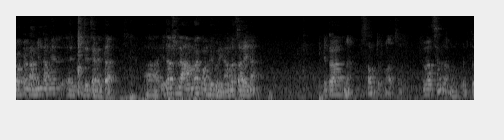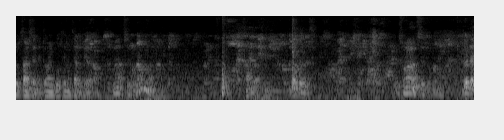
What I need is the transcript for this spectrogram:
ডক্টর নাবিল নামের যে চ্যানেলটা এটা আসলে আমরা কনভে করি না আমরা চালাই না। এটা না সব তো শোনা যাচ্ছে না শোনা যাচ্ছে না এটা তো চার্জ নেই তো আমি বলছি না চার্জ দিয়ে রাখো শোনা যাচ্ছে তো? না, না, হয়ে। শোনা যাচ্ছে তো। এটা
